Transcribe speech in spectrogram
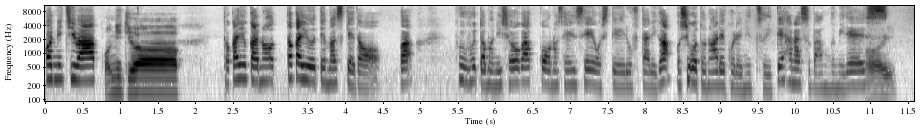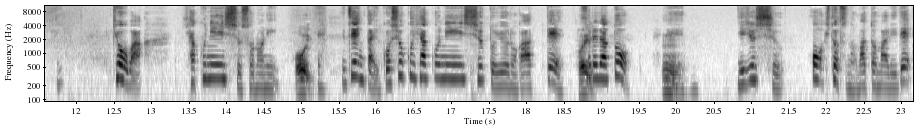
こんにちは。こんにちは。とかゆかのとか言うてますけど、は、夫婦ともに小学校の先生をしている二人がお仕事のあれこれについて話す番組です。はい。今日は百人一首その2。はい。え前回五色百人一首というのがあって、はいそれだと、うんえー、20首を一つのまとまりで、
